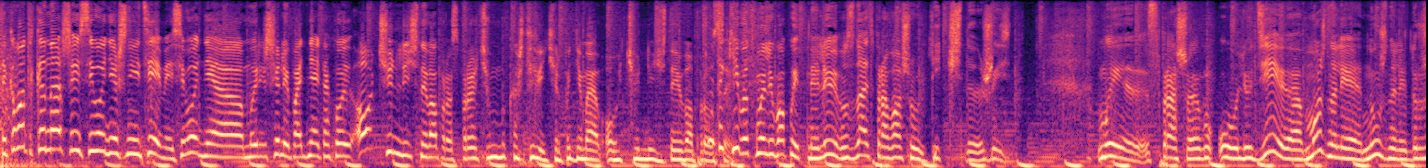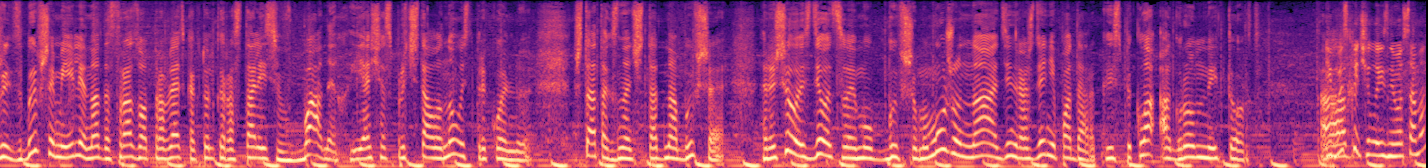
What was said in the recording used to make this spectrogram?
Так вот, к нашей сегодняшней теме. Сегодня мы решили поднять такой очень личный вопрос. Впрочем, мы каждый вечер поднимаем очень личные Ну, вопросы. такие вот мы любопытные, любим узнать про вашу личную жизнь. Мы спрашиваем у людей, а можно ли, нужно ли дружить с бывшими или надо сразу отправлять, как только расстались в банах. Я сейчас прочитала новость прикольную. В Штатах, значит, одна бывшая решила сделать своему бывшему мужу на день рождения подарок и испекла огромный торт. И А, выскочила из него сама?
